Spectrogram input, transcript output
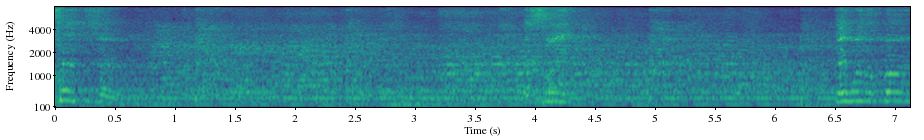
censored, it's like they want to burn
